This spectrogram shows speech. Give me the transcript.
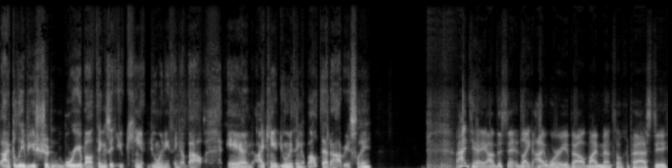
I believe you shouldn't worry about things that you can't do anything about, and I can't do anything about that, obviously. I hey, I'm the same. Like I worry about my mental capacity,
